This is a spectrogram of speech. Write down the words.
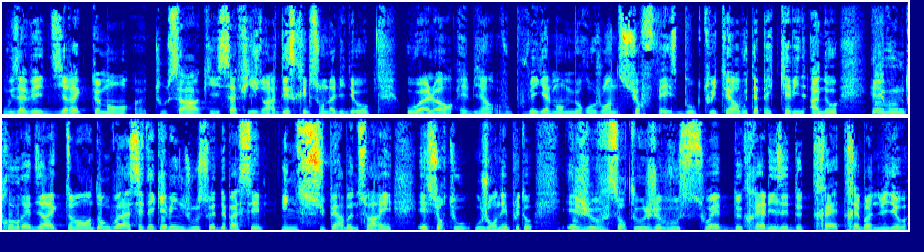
Vous avez directement euh, tout ça qui s'affiche dans la description de la vidéo. Ou alors, eh bien, vous pouvez également me rejoindre sur Facebook, Twitter. Vous tapez Kevin Hano et vous me trouverez directement. Donc voilà, c'était Kevin. Je vous souhaite de passer une super bonne soirée et surtout, ou journée plutôt. Et je, surtout, je vous souhaite de réaliser de très très bonnes vidéos.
